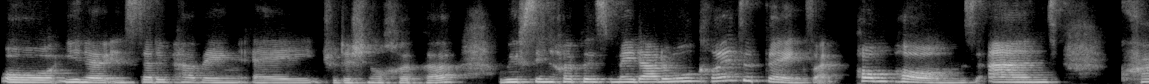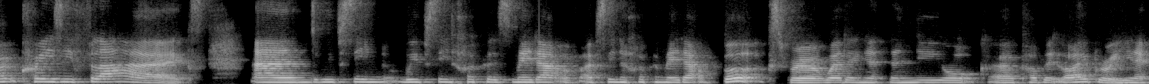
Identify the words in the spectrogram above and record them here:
or you know, instead of having a traditional chuppah, we've seen chuppahs made out of all kinds of things like pom poms and crazy flags. And we've seen we've seen chuppahs made out of i've seen a chuppah made out of books for a wedding at the new york uh, public library you know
